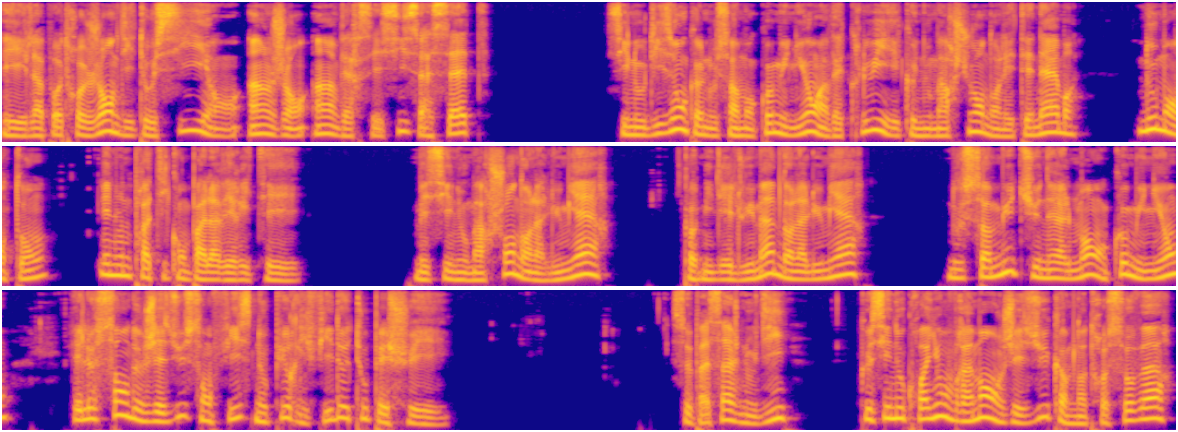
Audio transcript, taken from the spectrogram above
Et l'apôtre Jean dit aussi en 1 Jean 1 versets 6 à 7 Si nous disons que nous sommes en communion avec lui et que nous marchions dans les ténèbres, nous mentons et nous ne pratiquons pas la vérité. Mais si nous marchons dans la lumière, comme il est lui-même dans la lumière, nous sommes mutuellement en communion et le sang de Jésus son Fils nous purifie de tout péché. Ce passage nous dit que si nous croyons vraiment en Jésus comme notre Sauveur,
